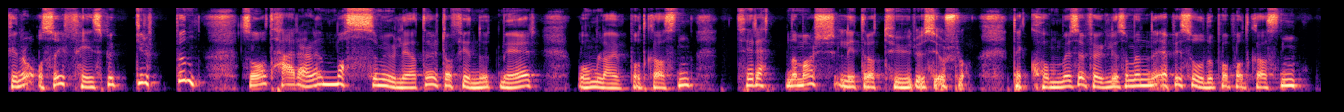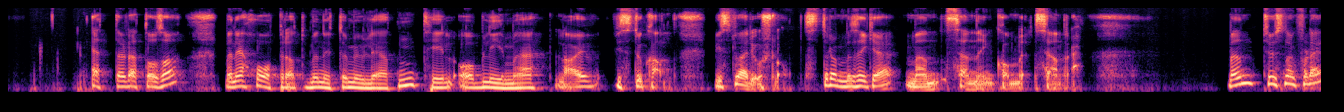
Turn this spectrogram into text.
Finner det også i Facebook-gruppen, sånn at her er det masse muligheter til å finne ut mer om livepodkasten 13. mars, Litteraturhuset i Oslo. Det kommer selvfølgelig som en episode på podkasten etter dette også, men jeg håper at du benytter muligheten til å bli med live hvis du kan. Hvis du er i Oslo. Strømmes ikke, men sending kommer senere. Men tusen takk for det.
